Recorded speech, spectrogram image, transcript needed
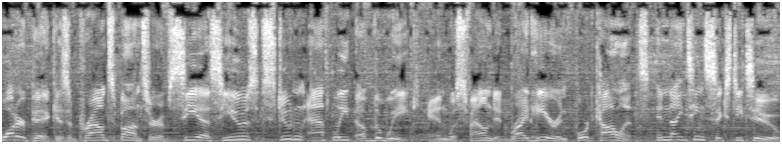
Waterpik is a proud sponsor of CSU's Student Athlete of the Week and was founded right here in Fort Collins in 1962.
